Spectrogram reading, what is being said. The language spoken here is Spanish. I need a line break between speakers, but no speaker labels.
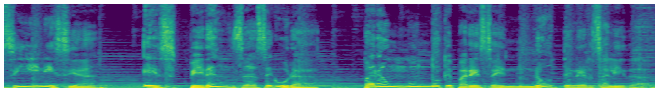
Así inicia Esperanza Segura para un mundo que parece no tener salida.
